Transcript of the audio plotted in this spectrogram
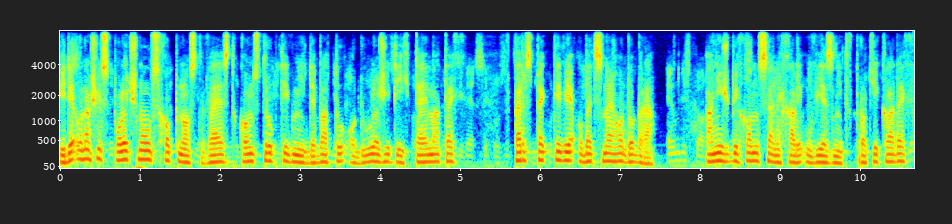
Jde o naši společnou schopnost vést konstruktivní debatu o důležitých tématech v perspektivě obecného dobra, aniž bychom se nechali uvěznit v protikladech,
